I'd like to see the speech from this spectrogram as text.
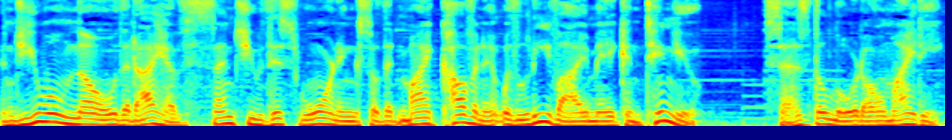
And you will know that I have sent you this warning so that my covenant with Levi may continue, says the Lord Almighty.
